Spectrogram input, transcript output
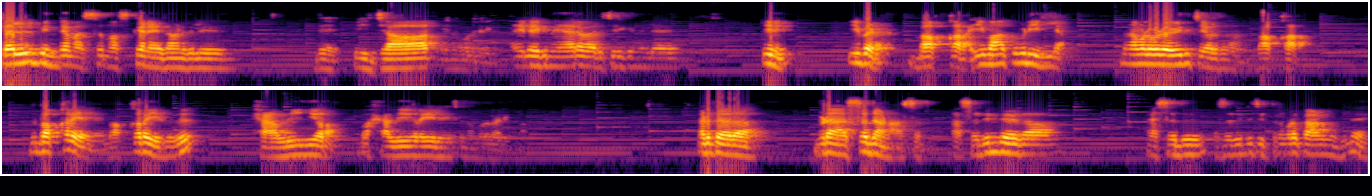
കെൽബിന്റെ മസ് മസ്കൻ ഏതാണ് ഇതിൽ? ഇതേ ഇജാർ എന്ന് പറഞ്ഞിരിക്കുന്നത് അതിലേക്ക് നേരെ വരച്ചിരിക്കുന്നില്ലേ? ഇനി ഇവിടെ ബക്കറ. ഈ വാക്ക് ഇവിടെ ഇല്ല. നമ്മളിവിടെ എഴുതി ചേർത്തതാണ്. ബക്കറ. ഇത് ബക്കറയല്ലേ? ബക്കറയുള്ളത് ഹലീറ. ഹലീറയിലേക്ക് നമ്മൾ വരയ്ക്കണം. അടുത്ത ഏതാ? ഇവിടെ അസദാണ് അസദ്. അസദിന്റെ ഏതാ? അസദ്. അസദിന്റെ ചിത്രം ഇവിടെ കാണുന്നുണ്ട്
